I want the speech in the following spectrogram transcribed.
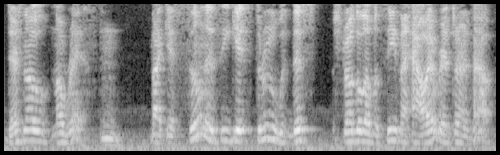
there's no no rest. Mm. Like as soon as he gets through with this struggle of a season, however it turns out,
